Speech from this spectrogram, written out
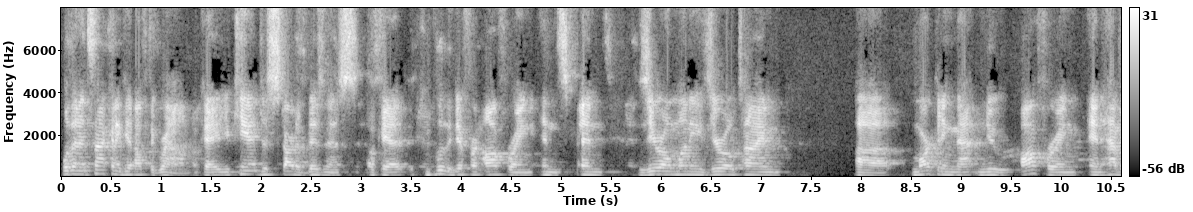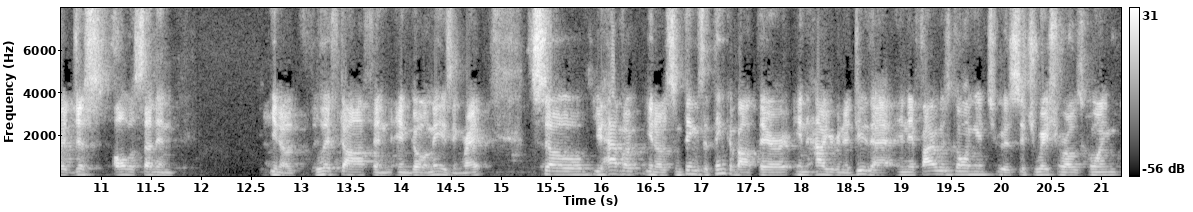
well. Then it's not going to get off the ground. Okay, you can't just start a business. Okay, a completely different offering and spend zero money, zero time uh, marketing that new offering and have it just all of a sudden you know lift off and, and go amazing right so you have a you know some things to think about there in how you're going to do that and if i was going into a situation where i was going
